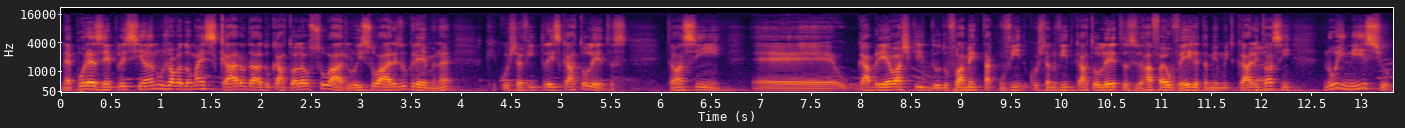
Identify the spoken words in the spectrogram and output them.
Né? Por exemplo, esse ano o jogador mais caro da- do Cartola é o Soares, Luiz Soares do Grêmio, né? que custa 23 cartoletas. Então, assim, é, o Gabriel, acho que do, do Flamengo está com 20, custando 20 cartoletas, o Rafael Veiga também muito caro. Então, assim, no início.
